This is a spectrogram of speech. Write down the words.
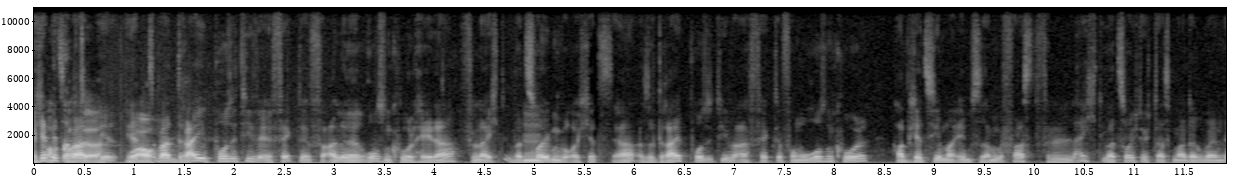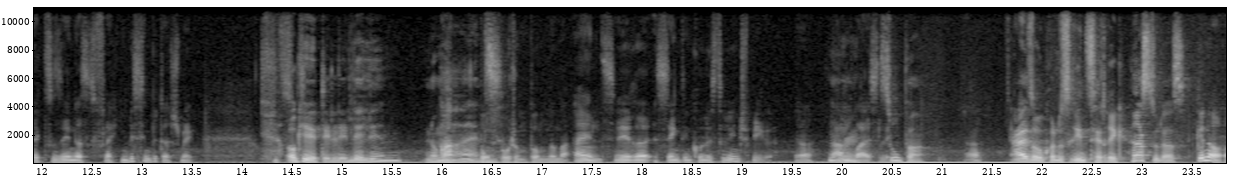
ich habe Oh jetzt, aber, äh, ich hab wow. jetzt aber drei positive Effekte für alle Rosenkohl-Hater. Vielleicht Hm. überzeugen wir euch jetzt, ja. Also drei positive Effekte vom Rosenkohl habe ich jetzt hier mal eben zusammengefasst. Vielleicht überzeugt euch das mal darüber hinwegzusehen, dass es vielleicht ein bisschen bitter schmeckt. Okay, Dilililim, Nummer Bum, 1. bum, bum. Nummer eins wäre, es senkt den Cholesterinspiegel. Ja, nachweislich. Super. Ja. Also, Cholesterin Cedric, hörst du das? Genau.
